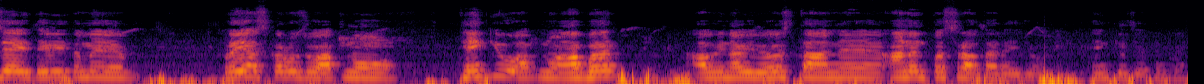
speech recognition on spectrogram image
જાય તેવી તમે પ્રયાસ કરો છો આપનો. થેન્ક યુ આપનો આભાર. આવી નવી વ્યવસ્થા અને આનંદ પસરાવતા રહેજો. થેન્ક યુ ચેતનભાઈ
